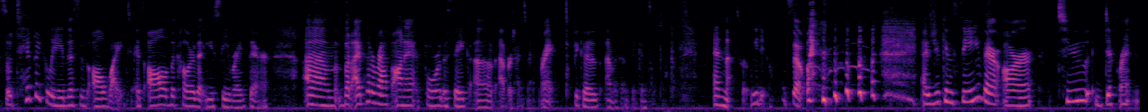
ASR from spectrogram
So typically this is all white. It's all the color that you see right there. Um, but I put a wrap on it for the sake of advertisement, right? Because I'm a Scentsy consultant and that's what we do. So as you can see, there are two different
